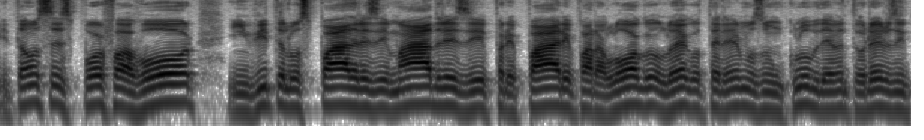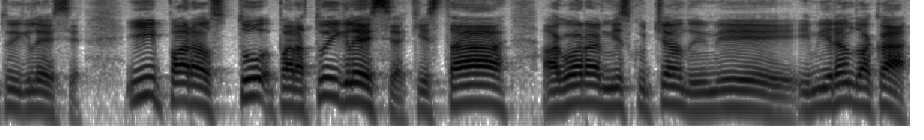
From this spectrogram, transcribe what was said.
então, vocês, por favor, invite os padres e madres e prepare para logo, logo teremos um clube de aventureiros em tua igreja. E para, tu, para tua igreja, que está agora me escutando e me e mirando acá,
